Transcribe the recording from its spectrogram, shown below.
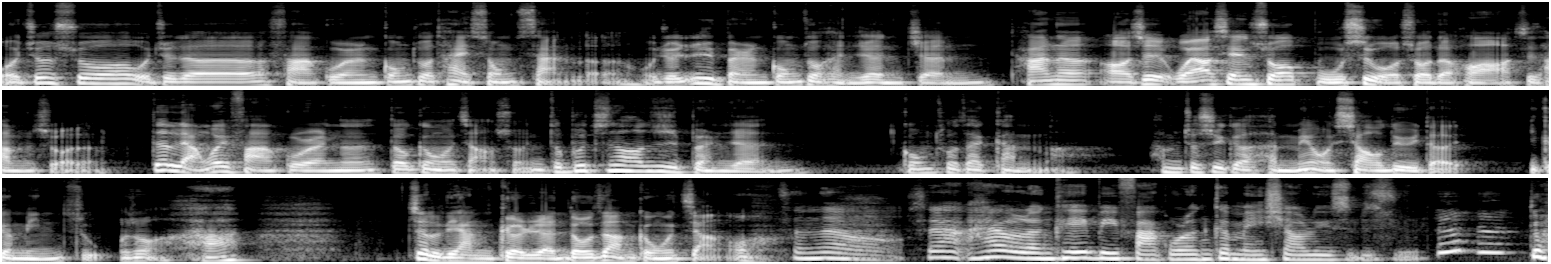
我就说，我觉得法国人工作太松散了，我觉得日本人工作很认真。他呢，哦，是我要先说，不是我说的话，是他们说的。这两位法国人呢，都跟我讲说，你都不知道日本人。工作在干嘛？他们就是一个很没有效率的一个民族。我说哈，这两个人都这样跟我讲哦，真的哦。所以还有人可以比法国人更没效率，是不是？对，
